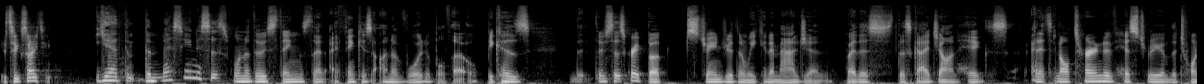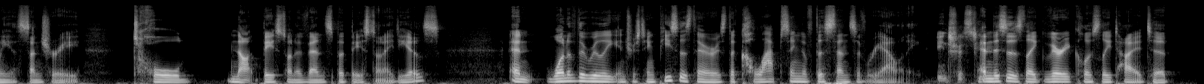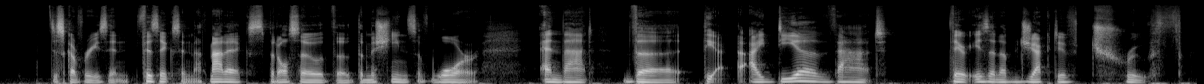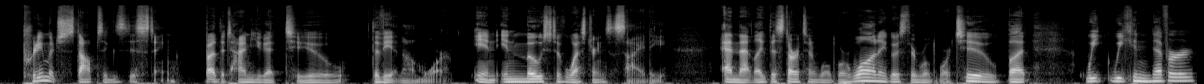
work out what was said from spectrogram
it's exciting. Yeah, the, the messiness is one of those things that I think is unavoidable though, because there's this great book, Stranger Than We Can Imagine, by this this guy John Higgs, and it's an alternative history of the 20th century, told not based on events but based on ideas. And one of the really interesting pieces there is the collapsing of the sense of reality. Interesting. And this is like very closely tied to discoveries in physics and mathematics, but also the the machines of war, and that the the idea that there is an objective truth pretty much stops existing by the time you get to the Vietnam War in in most of Western society, and that like this starts in World War One, it goes through World War Two, but we we can never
